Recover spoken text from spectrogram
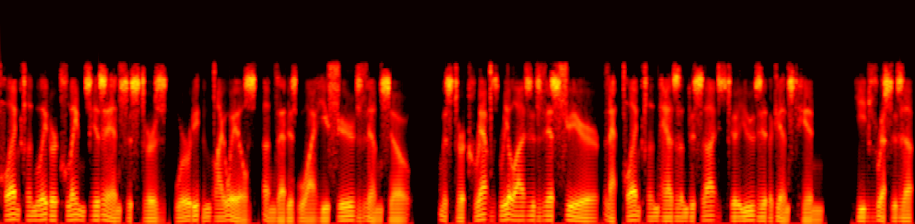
Plankton later claims his ancestors were eaten by whales, and that is why he fears them so. Mr. Krabs realizes this fear that Plankton has and decides to use it against him. He dresses up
